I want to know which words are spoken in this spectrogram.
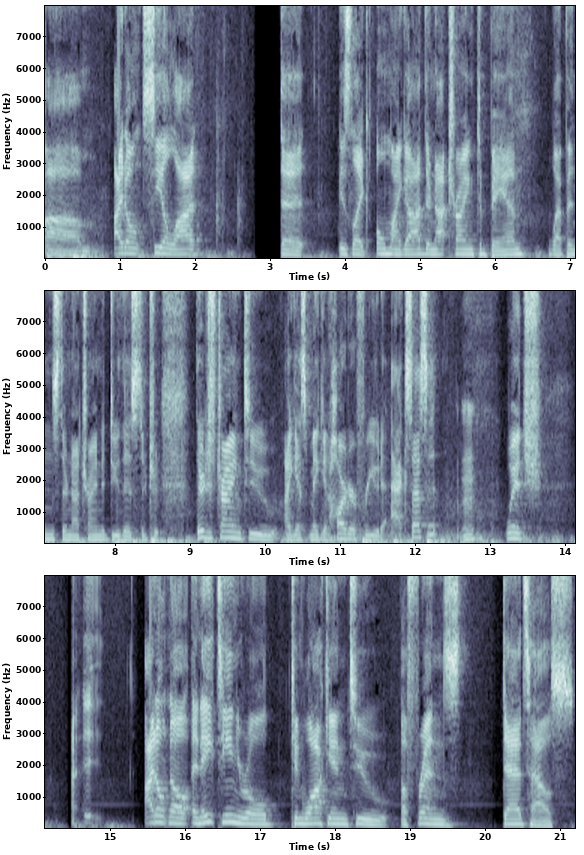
Um, I don't see a lot that is like, oh my god, they're not trying to ban weapons. They're not trying to do this. They're tr- they're just trying to, I guess, make it harder for you to access it. Which I, I don't know. An 18 year old can walk into a friend's dad's house,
